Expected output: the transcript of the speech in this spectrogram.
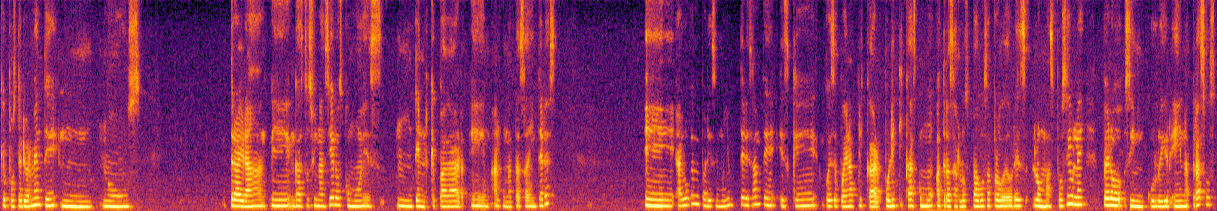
que posteriormente mm, nos traerá eh, gastos financieros como es mm, tener que pagar eh, alguna tasa de interés. Eh, algo que me parece muy interesante es que pues, se pueden aplicar políticas como atrasar los pagos a proveedores lo más posible, pero sin incurrir en atrasos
